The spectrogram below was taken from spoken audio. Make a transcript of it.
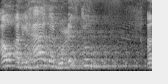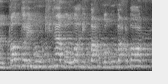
أو أبي هذا بعثتم أن تضربوا كتاب الله بعضه بعضا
